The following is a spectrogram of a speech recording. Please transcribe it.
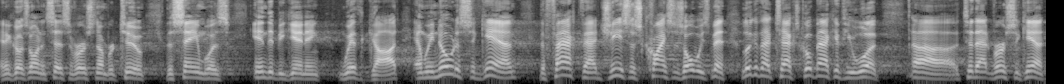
And it goes on and says in verse number two, the same was in the beginning with God. And we notice again the fact that Jesus Christ has always been. Look at that text. Go back, if you would, uh, to that verse again.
